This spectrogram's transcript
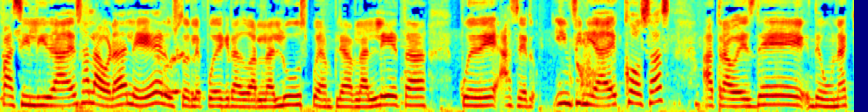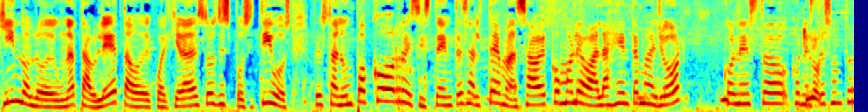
facilidades a la hora de leer. Usted le puede graduar la luz, puede ampliar la letra, puede hacer infinidad de cosas a través de, de una Kindle o de una tableta o de cualquiera de estos dispositivos, pero están un poco resistentes al tema. ¿Sabe cómo le va a la gente mayor con esto con este asunto?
